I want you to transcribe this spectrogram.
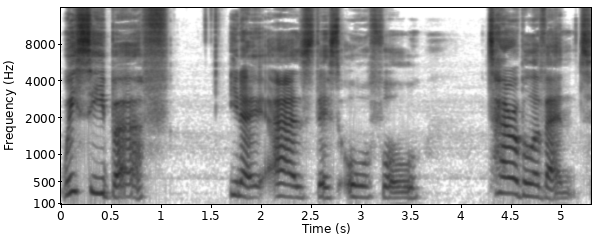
we see birth, you know, as this awful, terrible event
